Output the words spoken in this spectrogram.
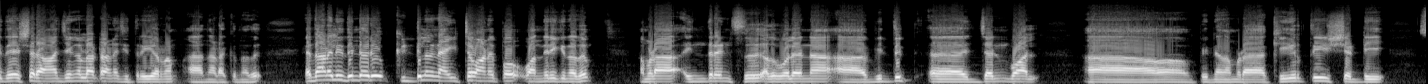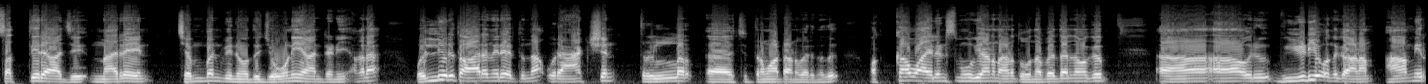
വിദേശ രാജ്യങ്ങളിലായിട്ടാണ് ചിത്രീകരണം നടക്കുന്നത്. എന്താണെങ്കിലും ഇതിന്റെ ഒരു കിഡിലൻ ഐറ്റമാണ് ഇപ്പോൾ വന്നിരിക്കുന്നത്. നമ്മുടെ ഇന്ദ്രൻസ് അതുപോലെ തന്നെ വിദ്യുത് ജൻവാൽ പിന്നെ നമ്മുടെ കീർത്തി ഷെഡ്ഡി സത്യരാജ് നരേൻ ചെമ്പൻ വിനോദ് ജോണി ആന്റണി അങ്ങനെ വലിയൊരു താരനിര എത്തുന്ന ഒരു ആക്ഷൻ ത്രില്ലർ ചിത്രമായിട്ടാണ് വരുന്നത്. പക്ക വയലൻസ് മൂവിയാണെന്നാണ് തോന്നുന്നത്. അപ്പോൾ എന്തായാലും നമുക്ക് ആ, ഒരു വീഡിയോ ഒന്ന് കാണാം. ആമിർ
